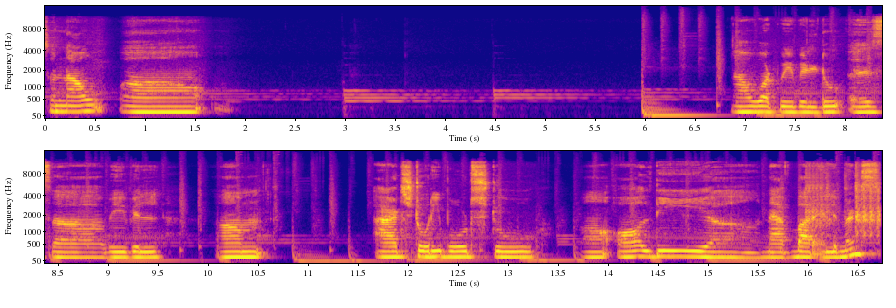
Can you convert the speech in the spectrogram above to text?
so now uh, now what we will do is uh, we will um, add storyboards to uh, all the uh, navbar elements.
